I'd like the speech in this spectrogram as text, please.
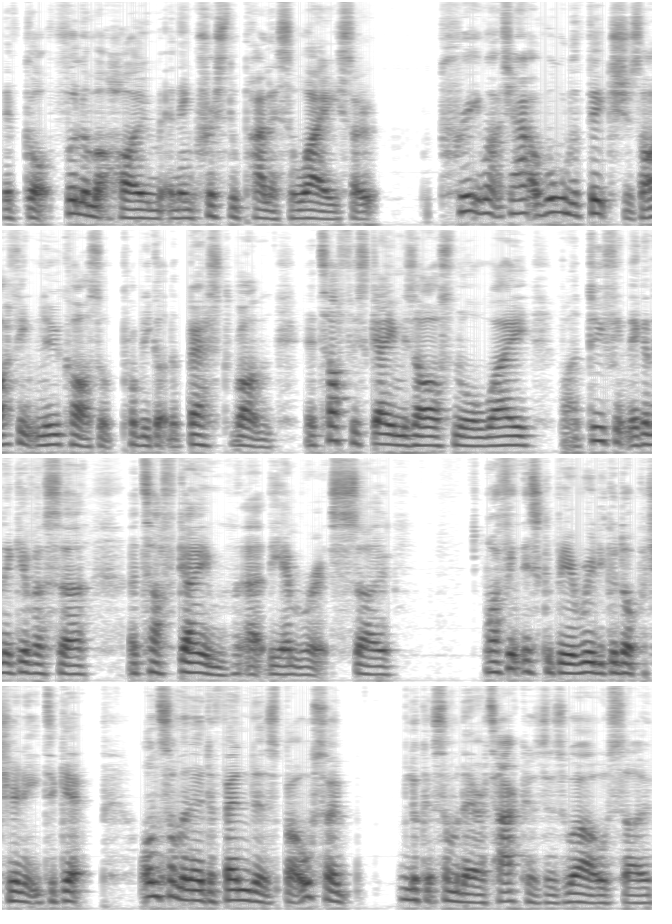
they've got Fulham at home, and then Crystal Palace away. So pretty much out of all the fixtures, I think Newcastle probably got the best run. Their toughest game is Arsenal away, but I do think they're going to give us a, a tough game at the Emirates. So I think this could be a really good opportunity to get on some of their defenders, but also look at some of their attackers as well. So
